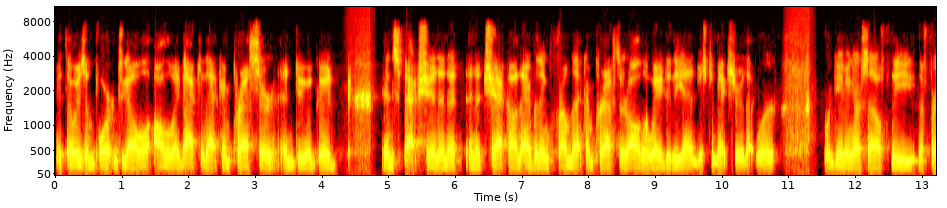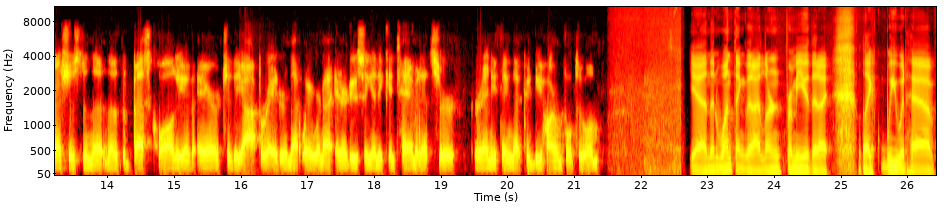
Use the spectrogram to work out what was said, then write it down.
it's always important to go all the way back to that compressor and do a good inspection and a and a check on everything from that compressor all the way to the end, just to make sure that we're we're giving ourselves the the freshest and the, the, the best quality of air to the operator, and that way we're not introducing any contaminants or or anything that could be harmful to them. Yeah, and then one thing that I learned from you that I like we would have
